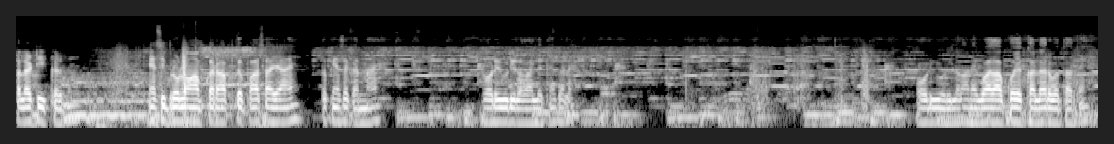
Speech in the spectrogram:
कलर ठीक कर दें। ऐसी प्रॉब्लम आपकर आपके पास आ जाए तो कैसे करना है? थोड़ी वीडियो लगा लेते हैं पहले। ऑडियो वीडियो लगाने के बाद आपको एक कलर बताते हैं।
